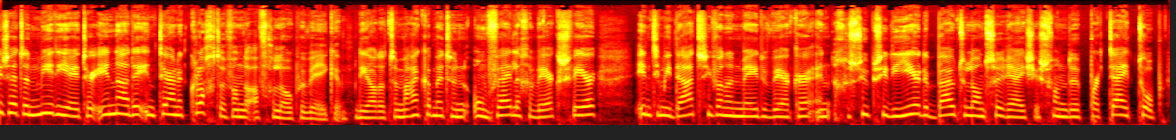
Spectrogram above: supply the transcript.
zet een mediator in na de interne klachten van de afgelopen weken. Die hadden te maken met een onveilige werksfeer, intimidatie van een medewerker... en gesubsidieerde buitenlandse reisjes van de partijtop.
